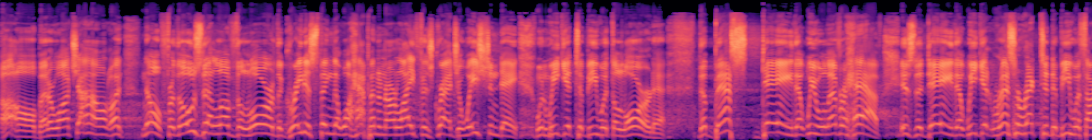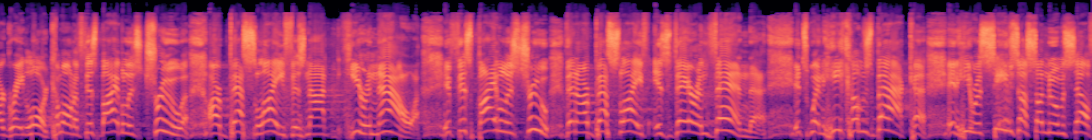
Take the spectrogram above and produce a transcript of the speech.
uh oh, better watch out. No, for those that love the Lord, the greatest thing that will happen in our life is graduation day when we get to be with the Lord. The best day that we will ever have is the day that we get resurrected to be with our great Lord. Come on, if this Bible is true, our best life is not here and now. If this Bible is true, then our best life is there and then. It's when He comes back and He receives us unto Himself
